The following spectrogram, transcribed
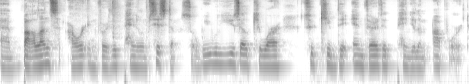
uh, balance our inverted pendulum system. So we will use LQR to keep the inverted pendulum upward.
